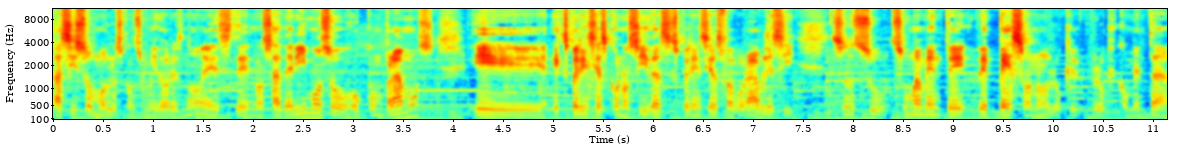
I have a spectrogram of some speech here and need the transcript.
así somos los consumidores, ¿no? Este, nos adherimos o, compramos eh, experiencias conocidas, experiencias favorables y son sumamente de peso, ¿no? Lo que, lo que comenta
